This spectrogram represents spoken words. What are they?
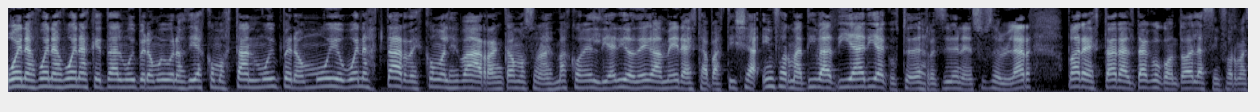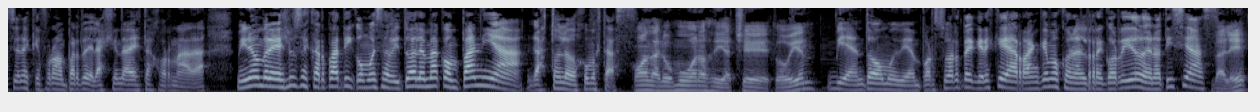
Buenas, buenas, buenas, ¿qué tal? Muy, pero muy buenos días, ¿cómo están? Muy, pero muy buenas tardes, ¿cómo les va? Arrancamos una vez más con el diario de Gamera, esta pastilla informativa diaria que ustedes reciben en su celular para estar al taco con todas las informaciones que forman parte de la agenda de esta jornada. Mi nombre es Luz Escarpati, como es habitual, me acompaña Gastón Lodos, ¿cómo estás? ¿Cómo andas, Luz? Muy buenos días, che, ¿todo bien? Bien, todo muy bien, por suerte. ¿Querés que arranquemos con el recorrido de noticias? Dale.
